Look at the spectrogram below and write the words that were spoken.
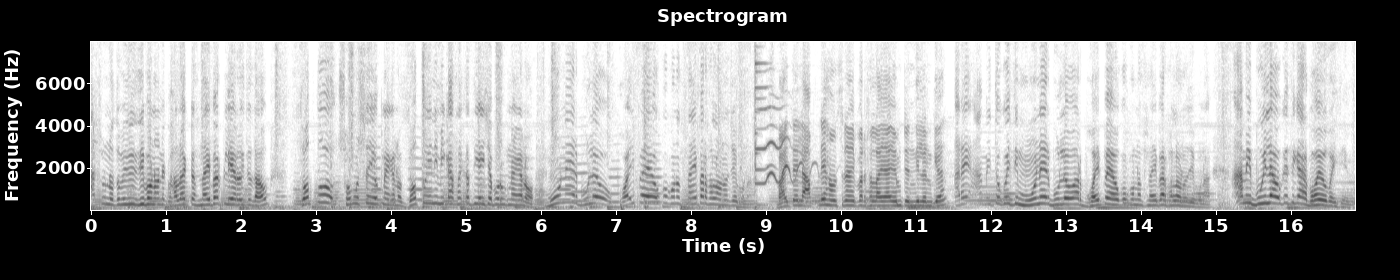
আর শুনো তুমি যদি জীবনে অনেক ভালো একটা স্নাইপার প্লেয়ার হইতে দাও যত সমস্যাই হোক না কেন যত এনিমি কাছাকাছি এসে পড়ুক না কেন মনের ভুলেও ভয় পেয়েও কখনো স্নাইপার ফেলানো যাবে না। ভাই তাইলে আপনি এখন স্নাইপার ফেলাইয়া এম টেন দিলেন কে? আরে আমি তো কইছি মনের ভুলেও আর ভয় পেয়েও কখনো স্নাইপার ফেলানো যাবে না। আমি বুইলা ওকে থেকে আর ভয়ও পাইছি আমি।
